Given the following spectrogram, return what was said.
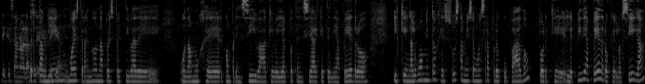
de que sanó a la pero también muestran ¿no? una perspectiva de una mujer comprensiva que veía el potencial que tenía Pedro y que en algún momento Jesús también se muestra preocupado porque le pide a Pedro que lo siga,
